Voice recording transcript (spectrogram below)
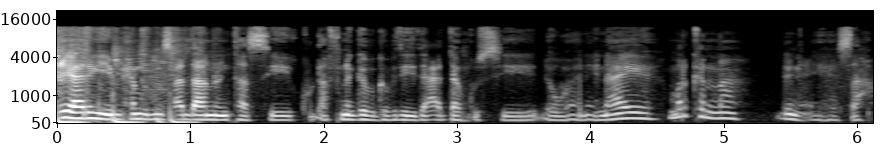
ciyaarihii maxamed mascadaanu intaasi ku dhaafna gabagabada ku sii dhowaanaynaaye markana dhinacii heesaha.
